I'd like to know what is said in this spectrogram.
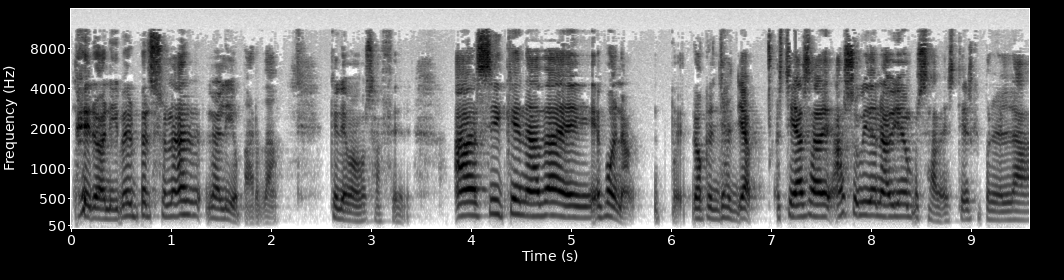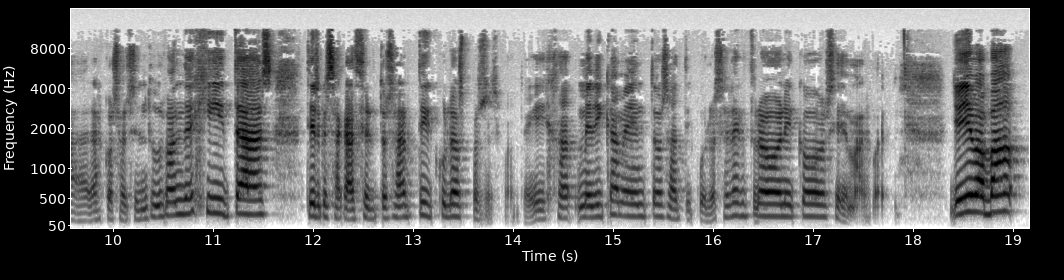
Pero a nivel personal, la lío parda. ¿Qué le vamos a hacer? Así que nada, eh, bueno, pues lo que ya, si has, subido en avión, pues sabes, tienes que poner las cosas en tus bandejitas, tienes que sacar ciertos artículos, pues medicamentos, artículos electrónicos y demás. Bueno, yo llevaba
